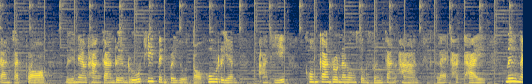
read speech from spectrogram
การจัดกรอบ หรือแนวทางการเรียนรู้ที่เป็นประโยชน์ต่อผู้เรียน อาทิ โครงการรณรงค์ส่งเสริมการอ่าน และคัดไทย เนื่องใน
